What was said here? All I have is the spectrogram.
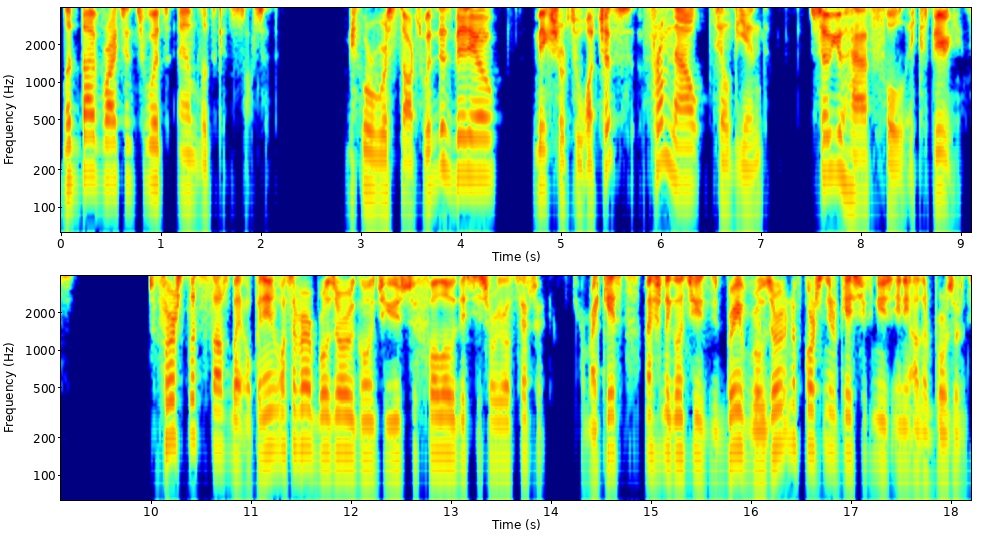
let's dive right into it and let's get started. Before we start with this video, make sure to watch it from now till the end so you have full experience. So first, let's start by opening whatever browser we're going to use to follow this tutorial steps with. In my case, I'm actually going to use the Brave browser, and of course, in your case, you can use any other browser that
